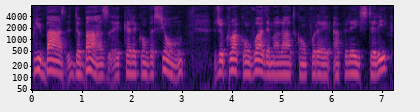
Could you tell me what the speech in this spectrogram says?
plus base, de base que les conversions. Je crois qu'on voit des malades qu'on pourrait appeler hystériques,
